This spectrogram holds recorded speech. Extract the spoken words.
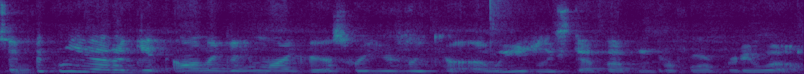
typically, at a ga- on a game like this, we usually co- we usually step up and perform pretty well.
